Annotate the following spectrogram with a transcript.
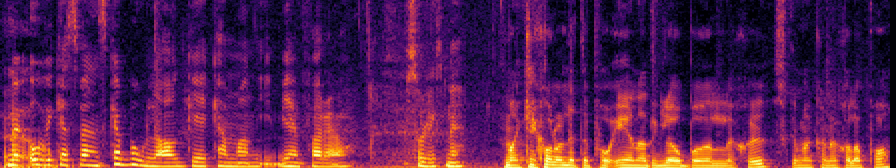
Men, och vilka svenska bolag kan man jämföra Solix med? Man kan kolla lite på Enad Global 7, skulle man kunna kolla på.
